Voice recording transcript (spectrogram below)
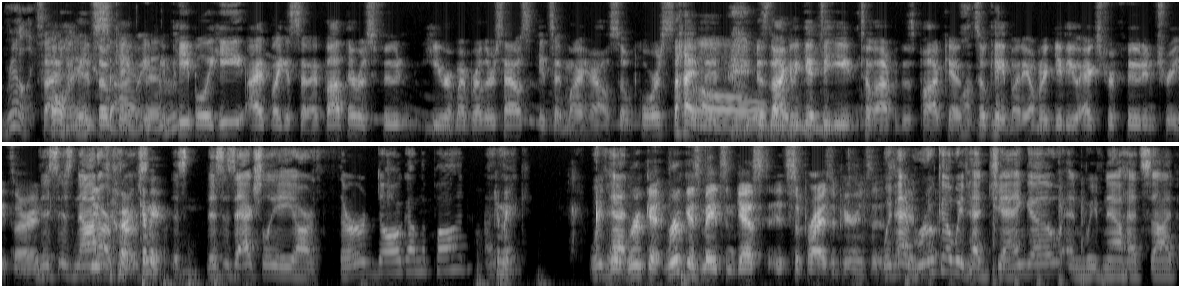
Really, Simon, Oh, hey, it's okay. but Simon. People, he, I like I said, I thought there was food here at my brother's house. It's at my house. So poor Simon Oh, is not going to get to eat until after this podcast. Well, it's okay, buddy. I'm going to give you extra food and treats. All right. this is not You- our come here. This this is actually our third dog on the pod. I Come here. Think. We've well, had Ruka. Ruka's made some guest surprise appearances. We've had Ruka, we've had Django, and we've now had Simon.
